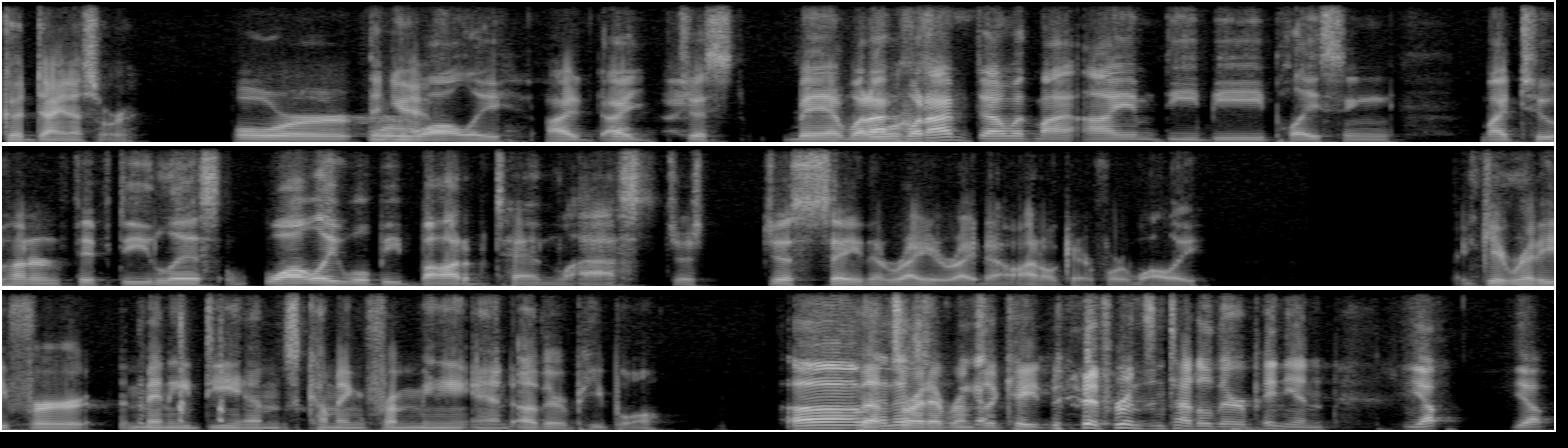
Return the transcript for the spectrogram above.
good dinosaur. or Then or WALL-E. I I just man when I Or- when I'm done with my IMDb placing my 250 list. WALL-E will be bottom 10 last. Just just saying it right here, right now. I don't care for WALL-E. Get ready for many DMs coming from me and other people. Um, That's right. Everyone's got- okay. Everyone's entitled to their opinion. Yep, yep.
